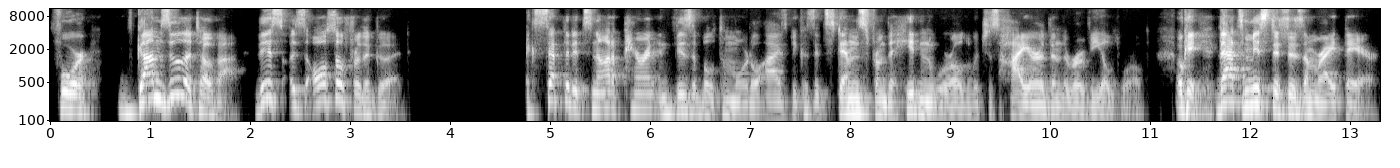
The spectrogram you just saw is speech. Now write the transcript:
for Gam zu l'tova. This is also for the good except that it's not apparent and visible to mortal eyes because it stems from the hidden world, which is higher than the revealed world. Okay, that's mysticism right there.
